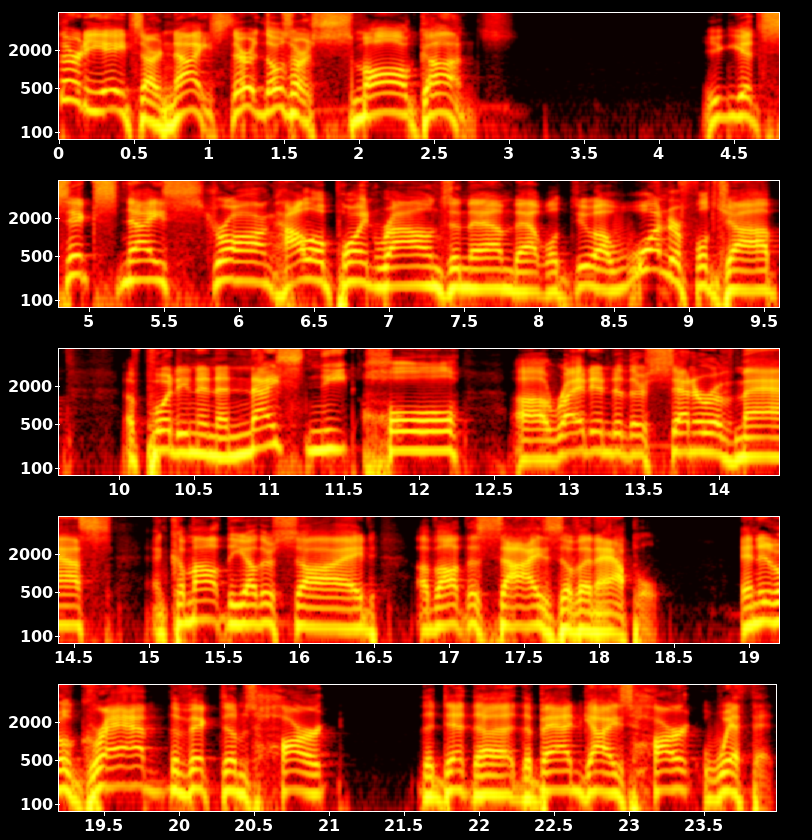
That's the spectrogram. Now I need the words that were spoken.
38s are nice. They're, those are small guns. You can get six nice, strong, hollow point rounds in them that will do a wonderful job of putting in a nice, neat hole uh, right into their center of mass and come out the other side about the size of an apple. And it'll grab the victim's heart, the, de- the, the bad guy's heart with it.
